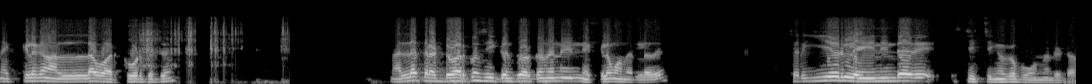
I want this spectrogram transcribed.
നെക്കിലൊക്കെ നല്ല വർക്ക് കൊടുത്തിട്ട്. നല്ല ത്രെഡ് വർക്കും സീക്വൻസ് വർക്കും തന്നെ നെക്കിലും വന്നിട്ടുള്ളത്. ചെറിയൊരു ലൈനിന്റെ ഒരു സ്റ്റിച്ചിങ് ഒക്കെ പോകുന്നുണ്ട് കേട്ടോ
